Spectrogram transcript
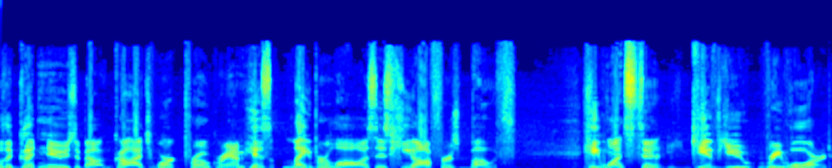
Well, the good news about God's work program, His labor laws, is He offers both. He wants to give you reward.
